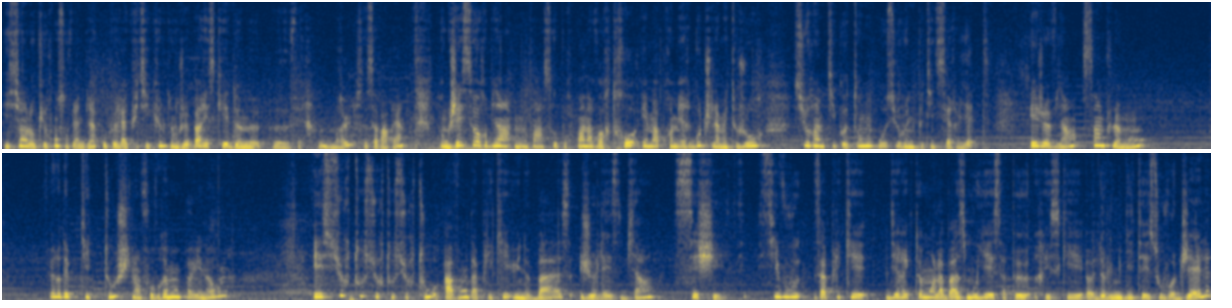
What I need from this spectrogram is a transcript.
ici en l'occurrence on vient de bien couper la cuticule, donc je vais pas risquer de me euh, faire mal, ça sert à rien. Donc j'essore bien mon pinceau pour pas en avoir trop et ma première goutte je la mets toujours sur un petit coton ou sur une petite serviette et je viens simplement faire des petites touches, il en faut vraiment pas énorme. Et surtout, surtout, surtout, avant d'appliquer une base, je laisse bien sécher. Si vous appliquez directement la base mouillée, ça peut risquer euh, de l'humidité sous votre gel.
